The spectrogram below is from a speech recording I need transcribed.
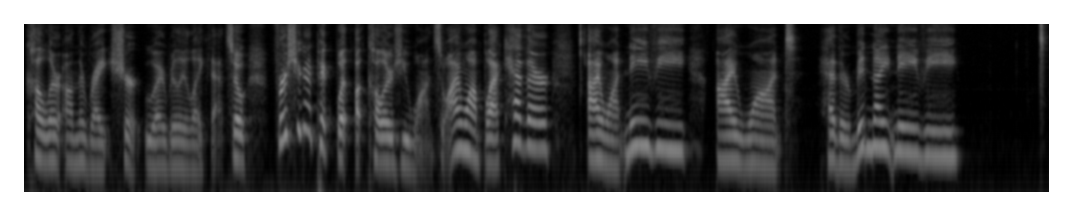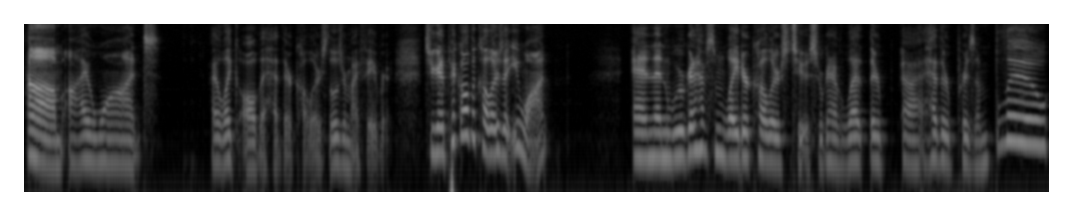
color on the right shirt. Ooh, I really like that. So first you're going to pick what uh, colors you want. So I want black heather, I want navy, I want heather midnight navy, um, I want, I like all the heather colors. Those are my favorite. So you're going to pick all the colors that you want. And then we're going to have some lighter colors too. So we're going to have leather, uh, Heather Prism Blue.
